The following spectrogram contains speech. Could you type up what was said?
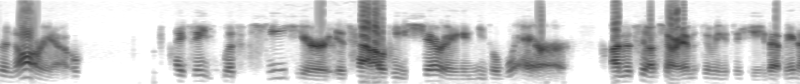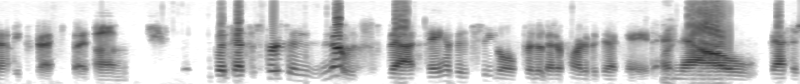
scenario, I think what's key here is how he's sharing and he's aware. I'm, assuming, I'm sorry, I'm assuming it's a he. That may not be correct, but um, but that this person notes that they have been single for the better part of a decade, right. and now that has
